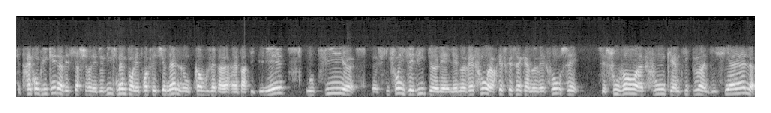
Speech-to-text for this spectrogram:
c'est très compliqué d'investir sur les devises, même pour les professionnels. Donc, quand vous êtes un, particulier, ou puis, euh, ce qu'ils font, ils évitent les, les mauvais fonds. Alors, qu'est-ce que c'est qu'un mauvais fonds? C'est c'est souvent un fonds qui est un petit peu indiciel,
